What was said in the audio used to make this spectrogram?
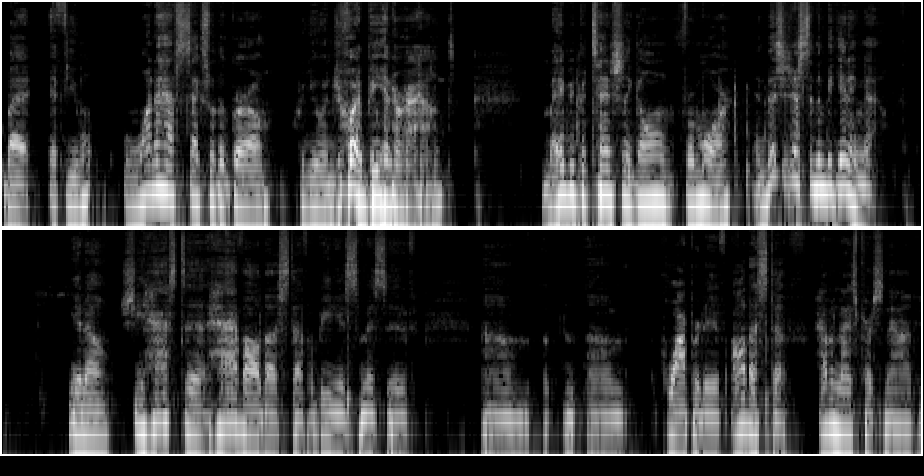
But if you want to have sex with a girl who you enjoy being around, maybe potentially going for more, and this is just in the beginning now. You know, she has to have all that stuff obedient, submissive, um, um, cooperative, all that stuff. Have a nice personality.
